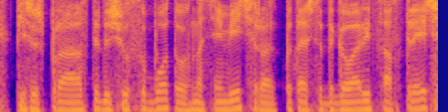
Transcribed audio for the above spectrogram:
пишешь про следующую субботу на 7 вечера, пытаешься договориться о встрече.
